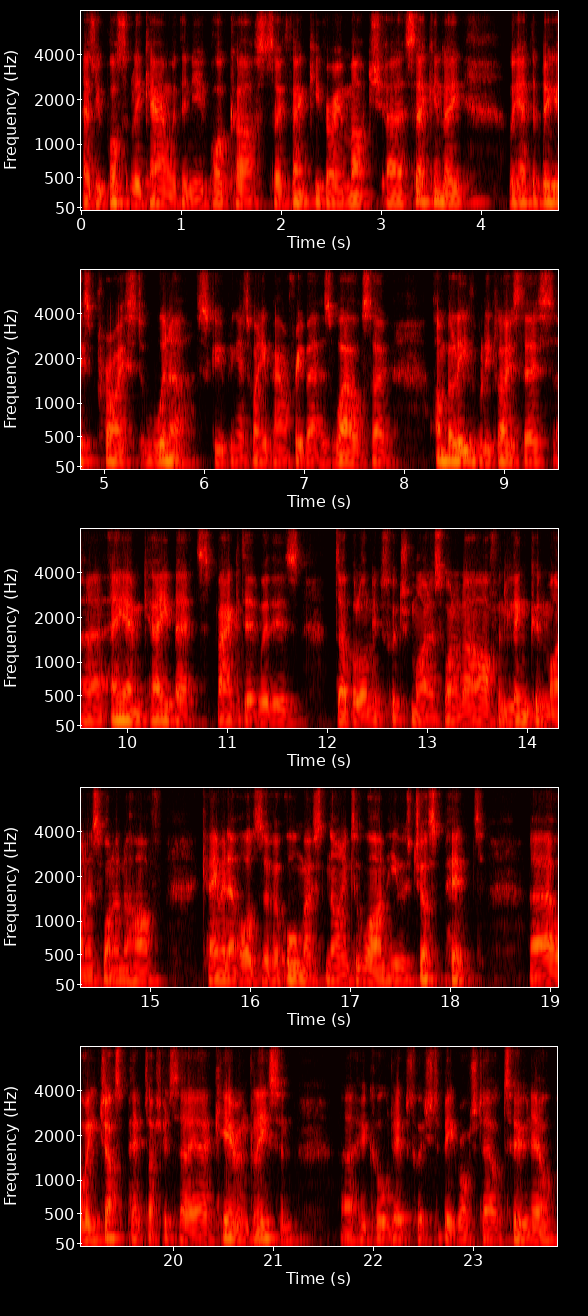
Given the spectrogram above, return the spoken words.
as we possibly can with the new podcast. So thank you very much. Uh, secondly, we had the biggest priced winner scooping a £20 free bet as well. So unbelievably close this. Uh, AMK bets bagged it with his double on Ipswich minus one and a half and Lincoln minus one and a half. Came in at odds of almost nine to one. He was just pipped uh, or he just pipped, I should say, uh, Kieran Gleeson, uh, who called Ipswich to beat Rochdale 2 0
